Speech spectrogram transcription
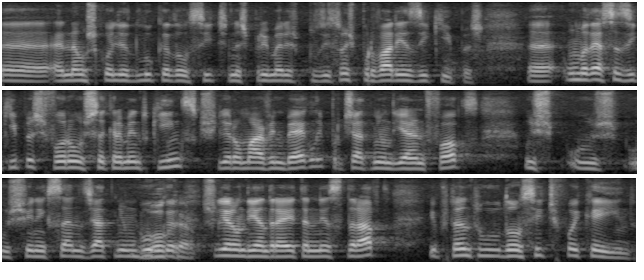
eh, a não escolha de Luka Doncic nas primeiras posições por várias equipas. Eh, uma dessas equipas foram os Sacramento Kings, que escolheram Marvin Bagley, porque já tinham De'Aaron Fox, os, os, os Phoenix Suns já tinham Booker, Booker. escolheram DeAndre Ayton nesse draft, e portanto o Doncic foi caindo.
